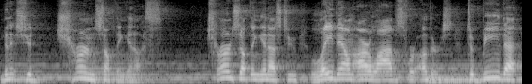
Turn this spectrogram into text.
then it should churn something in us. Churn something in us to lay down our lives for others, to be that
